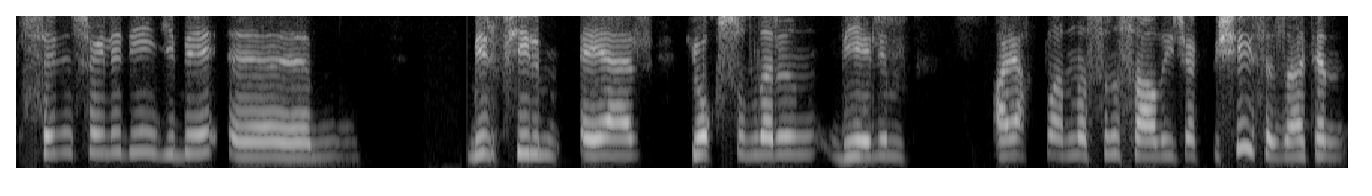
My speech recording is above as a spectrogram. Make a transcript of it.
senin söylediğin gibi e, bir film eğer yoksulların diyelim ayaklanmasını sağlayacak bir şeyse zaten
